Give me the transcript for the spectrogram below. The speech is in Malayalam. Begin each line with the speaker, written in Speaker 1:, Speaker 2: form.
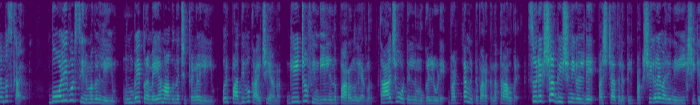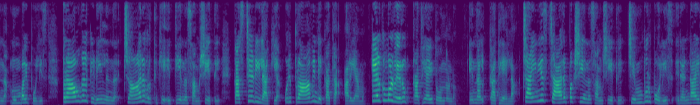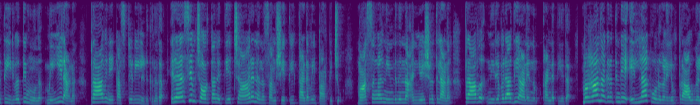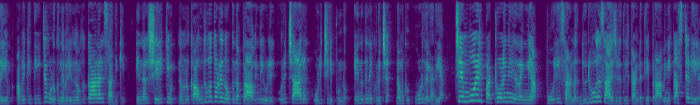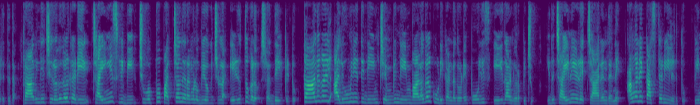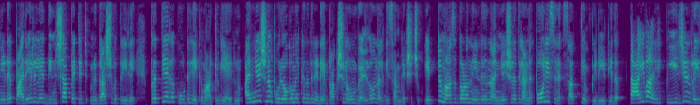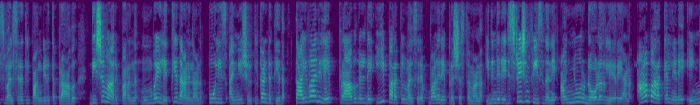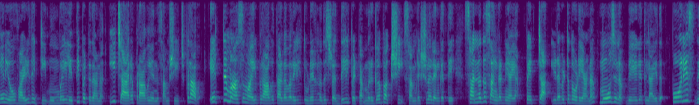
Speaker 1: നമസ്കാരം. ബോളിവുഡ് സിനിമകളിലെയും മുംബൈ പ്രമേയമാകുന്ന ചിത്രങ്ങളിലെയും ഒരു പതിവ് കാഴ്ചയാണ് ഗേറ്റ് ഓഫ് ഇന്ത്യയിൽ നിന്ന് പറന്നുയർന്ന് താജ് ഹോട്ടലിന് മുകളിലൂടെ വട്ടമിട്ട് പറക്കുന്ന പ്രാവുകൾ. സുരക്ഷാ ഭീഷണികളുടെ പശ്ചാത്തലത്തിൽ പക്ഷികളെ വരെ നിരീക്ഷിക്കുന്ന മുംബൈ പോലീസ് പ്രാവുകൾക്കിടയിൽ നിന്ന് ചാരവൃത്തിക്ക് എത്തിയെന്ന സംശയത്തിൽ കസ്റ്റഡിയിലാക്കിയ ഒരു പ്രാവിന്റെ കഥ അറിയാമോ? കേൾക്കുമ്പോൾ വെറും കഥയായി തോന്നുന്നുണ്ടോ? എന്നാൽ കഥയല്ല. ചൈനീസ് ചാരപക്ഷി എന്ന സംശയത്തിൽ ചെമ്പൂർ പോലീസ് രണ്ടായിരത്തി ഇരുപത്തി മൂന്ന് മെയ്യിലാണ് പ്രാവിനെ കസ്റ്റഡിയിലെടുക്കുന്നത്. രഹസ്യം ചോർത്താനെത്തിയ ചാരൻ എന്ന സംശയത്തിൽ തടവിൽ പാർപ്പിച്ചു. മാസങ്ങൾ നീണ്ടുനിന്ന അന്വേഷണത്തിലാണ് പ്രാവ് നിരപരാധിയാണെന്നും കണ്ടെത്തിയത്. മഹാനഗരത്തിന്റെ എല്ലാ കോണുകളിലും പ്രാവുകളെയും അവയ്ക്ക് തീറ്റ കൊടുക്കുന്നവരെയും നമുക്ക് കാണാൻ സാധിക്കും. എന്നാൽ ശരിക്കും നമ്മൾ കൗതുകത്തോടെ നോക്കുന്ന പ്രാവിന്റെ ഉള്ളിൽ ഒരു ചാരൻ ഒളിച്ചിരിപ്പുണ്ടോ എന്നതിനെക്കുറിച്ച് നമുക്ക് കൂടുതൽ അറിയാം ചെമ്പൂരിൽ പട്രോളിങ്ങിന് ഇറങ്ങിയ പോലീസാണ് ദുരൂഹ സാഹചര്യത്തിൽ കണ്ടെത്തിയ പ്രാവിനെ കസ്റ്റഡിയിലെടുത്തത്. പ്രാവിന്റെ ചിറകുകൾക്കടിയിൽ ചൈനീസ് ലിപിയിൽ ചുവപ്പ് പച്ച നിറങ്ങൾ ഉപയോഗിച്ചുള്ള എഴുത്തുകളും ശ്രദ്ധയിൽപ്പെട്ടു. കാലുകളിൽ അലൂമിനിയത്തിന്റെയും ചെമ്പിന്റെയും വളകൾ കൂടി കണ്ടതോടെ പോലീസ് ഏതാണ്ട് ഉറപ്പിച്ചു ഇത് ചൈനയുടെ ചാരൻ തന്നെ. അങ്ങനെ കസ്റ്റഡിയിലെടുത്തു. പിന്നീട് പരേലിലെ ദിൻഷ പെറ്റിറ്റ് മൃഗാശുപത്രിയിലെ പ്രത്യേക കൂട്ടിലേക്ക് മാറ്റുകയായിരുന്നു. അന്വേഷണം പുരോഗമിക്കുന്നതിനിടെ ഭക്ഷണവും വെള്ളവും നൽകി സംരക്ഷിച്ചു. എട്ട് മാസത്തോളം നീണ്ടുനിന്ന അന്വേഷണത്തിലാണ് പോലീസിന് സത്യം പിടികിട്ടിയത്. തായ്വാനിൽ പീജിയൻ റേസ് മത്സരത്തിൽ പങ്കെടുത്ത പ്രാവ് ദിശ മാറി പറന്ന് മുംബൈയിലെത്തിയതാണെന്നാണ് പോലീസ് അന്വേഷണത്തിൽ കണ്ടെത്തിയത്. തായ്വാനിലെ പ്രാവുകളുടെ ഈ പറക്കൽ മത്സരം വളരെ പ്രശസ്തമാണ്. ഇതിന്റെ രജിസ്ട്രേഷൻ ഫീസ് തന്നെ അഞ്ഞൂറ് ഡോളറിലേറെയാണ്. ആ പറക്കലിനിടെ എങ്ങനെയോ വഴിതെറ്റി മുംബൈയിൽ എത്തിപ്പെട്ടതാണ് ഈ ചാരപ്രാവ് എന്ന് സംശയിച്ചു പ്രാവ്. എട്ട് മാസമായി പ്രാവ് തടവറയിൽ തുടരുന്നത് ശ്രദ്ധയിൽപ്പെട്ട മൃഗപക്ഷി സംരക്ഷണ രംഗത്തെ സന്നദ്ധ സംഘടനയായ പെറ്റ ഇടപെട്ടതോടെയാണ് മോചനം വേഗത്തിലായത്. പോലീസ്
